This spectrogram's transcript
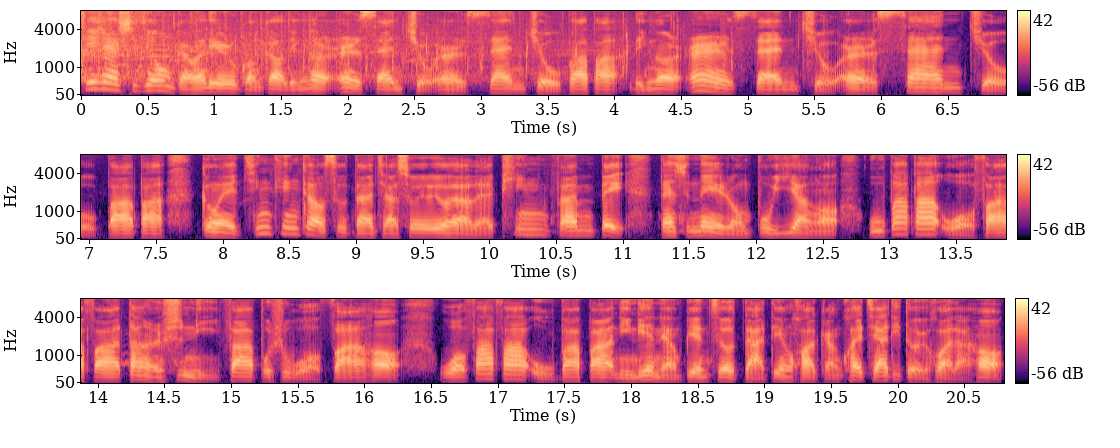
接下来时间，我们赶快列入广告：零二二三九二三九八八，零二二三九二三九八八。各位，今天告诉大家说又要来拼翻倍，但是内容不一样哦。五八八我发发，当然是你发，不是我发哈。我发发五八八，你念两遍之后打电话，赶快加地对话了哈。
